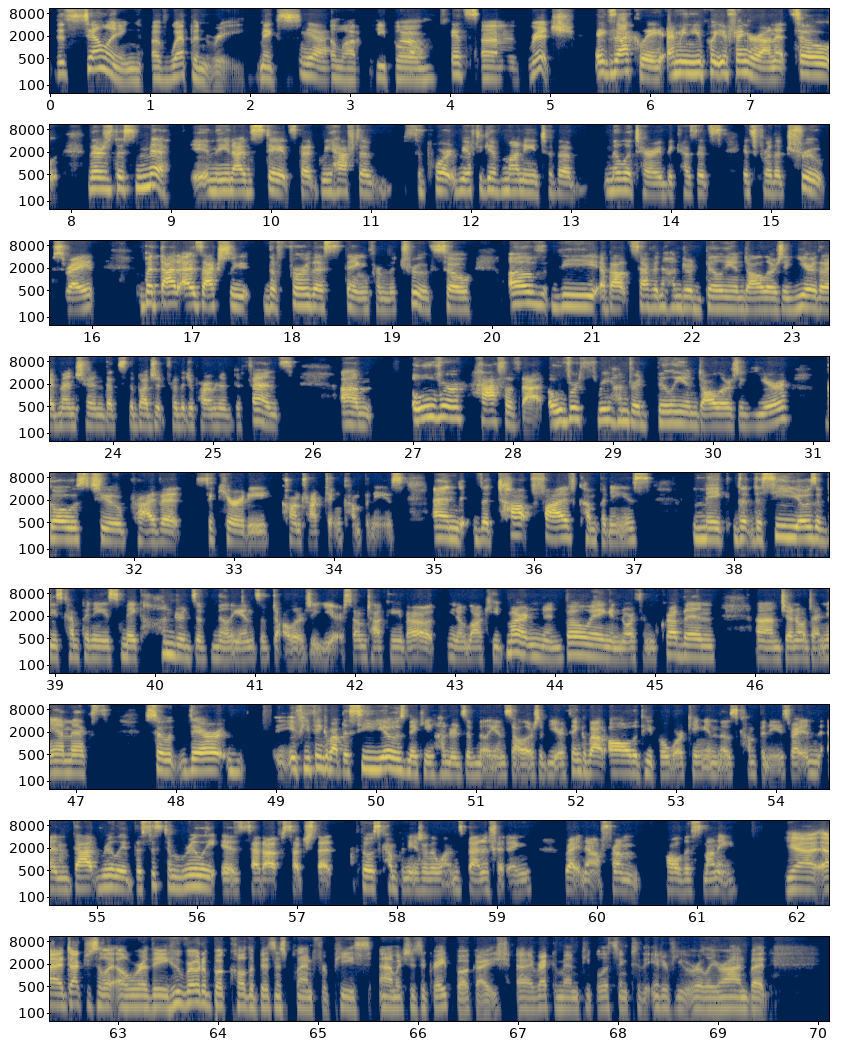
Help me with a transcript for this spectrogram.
the selling of weaponry makes yeah. a lot of people oh, it's uh, rich. Exactly. I mean, you put your finger on it. So there's this myth in the United States that we have to support, we have to give money to the military because it's it's for the troops, right? But that is actually the furthest thing from the truth. So of the about 700 billion dollars a year that I mentioned, that's the budget for the Department of Defense. Um, over half of that, over $300 billion a year, goes to private security contracting companies. And the top five companies make the, the CEOs of these companies make hundreds of millions of dollars a year. So I'm talking about you know Lockheed Martin and Boeing and Northrop Grumman, um, General Dynamics. So they're if you think about the CEOs making hundreds of millions of dollars a year, think about all the people working in those companies, right? And and that really the system really is set up such that those companies are the ones benefiting right now from all this money. Yeah, uh, Dr. Scilla Elworthy, who wrote a book called The Business Plan for Peace, um, which is a great book. I, I recommend people listening to the interview earlier on. But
